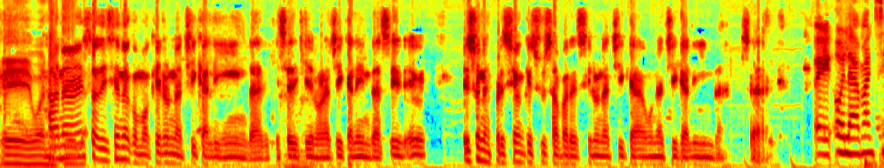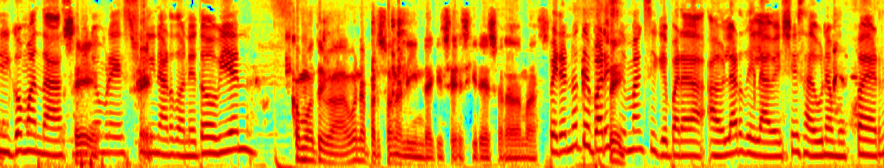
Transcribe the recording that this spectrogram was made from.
eh, bueno... Ah, no, eso diciendo como que era una chica linda, que se que era una chica linda, sí, eh, es una expresión que se usa para decir una chica, una chica linda, o sea... Eh, hola Maxi, ¿cómo andás? Mi nombre es Julie Nardone, ¿todo bien? ¿Cómo te va? Una persona linda, quise decir eso nada más. Pero ¿no te parece, Maxi, que para hablar de la belleza de una mujer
